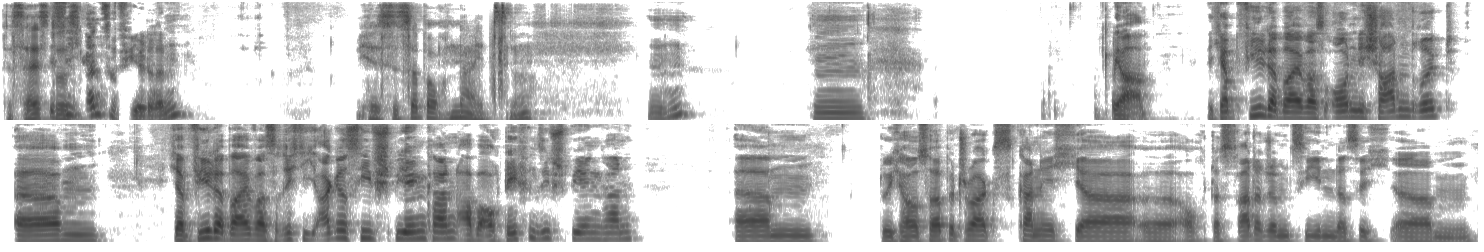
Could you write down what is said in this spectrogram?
Das heißt, ist nicht ganz so viel drin. Ja, es ist aber auch Knights, ne? Mhm. Hm. Ja, ich habe viel dabei, was ordentlich Schaden drückt. Ähm, ich habe viel dabei, was richtig aggressiv spielen kann, aber auch defensiv spielen kann. Ähm, durch House Herpetrucks kann ich ja äh, auch das Stratagem ziehen, dass ich ähm,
